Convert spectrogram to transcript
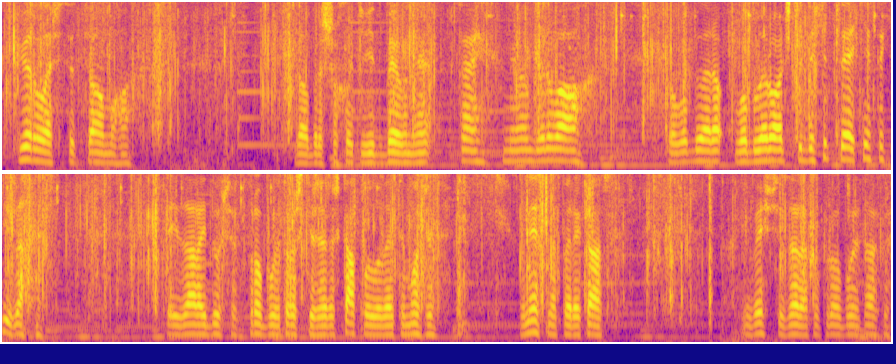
сквірла 67-го. Добре, що хоч відбив не цей, не обірвав. То воблерочки дефіцитні такі зараз. Та й зараз йду ще пробую трошки жерешка половити, може вниз на перекат. І вище зараз попробую також.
